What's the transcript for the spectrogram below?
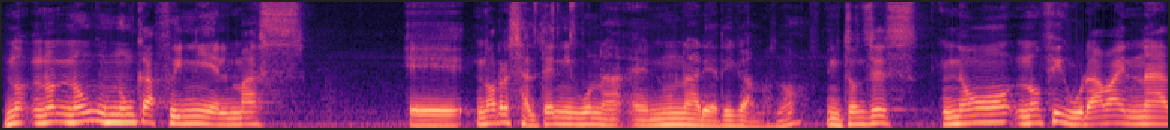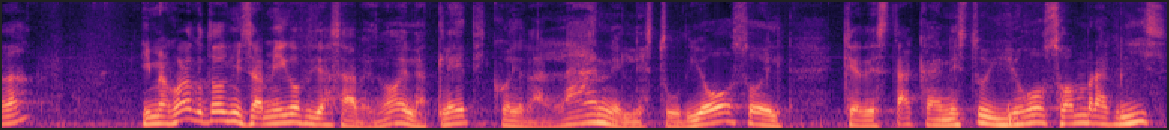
no, no, no, nunca fui ni el más eh, no resalté ninguna en un área, digamos, ¿no? Entonces no, no figuraba en nada. Y me acuerdo que todos mis amigos, ya sabes, ¿no? El atlético, el galán, el estudioso, el que destaca en esto, y yo, sombra gris.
